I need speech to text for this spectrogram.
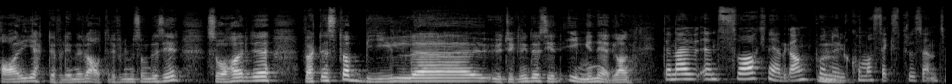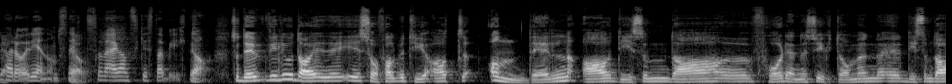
har hjerteflimmer eller atrieflimmer, som du sier, så har det vært en stabil uh, utvikling. Dvs. Si ingen nedgang. Den er en svak nedgang på 0,6 mm. per år i gjennomsnitt. Ja. Så det er ganske stabilt. Ja. Så det vil jo da i så fall bety at andelen av de som da øh, får denne sykdommen, øh, de som da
